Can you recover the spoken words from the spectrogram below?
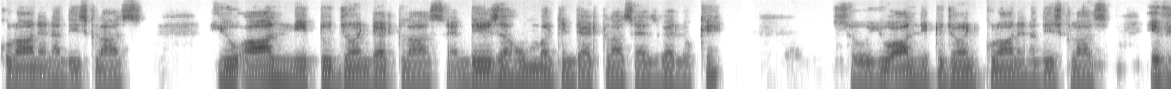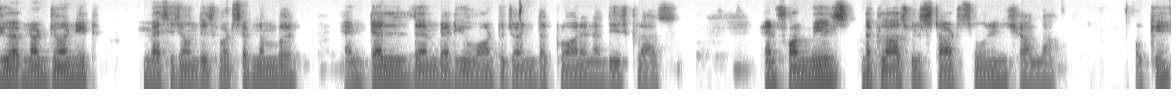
Quran and Hadith class. You all need to join that class and there is a homework in that class as well, okay? So you all need to join Quran and Hadith class. If you have not joined it, message on this WhatsApp number and tell them that you want to join the Quran and Hadith class. And for males, the class will start soon, inshallah. Okay?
